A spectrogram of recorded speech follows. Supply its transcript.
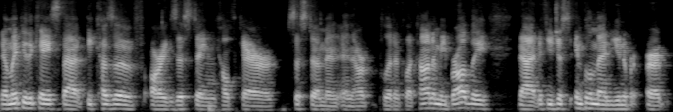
Now it might be the case that because of our existing healthcare system and, and our political economy broadly that if you just implement univer- or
